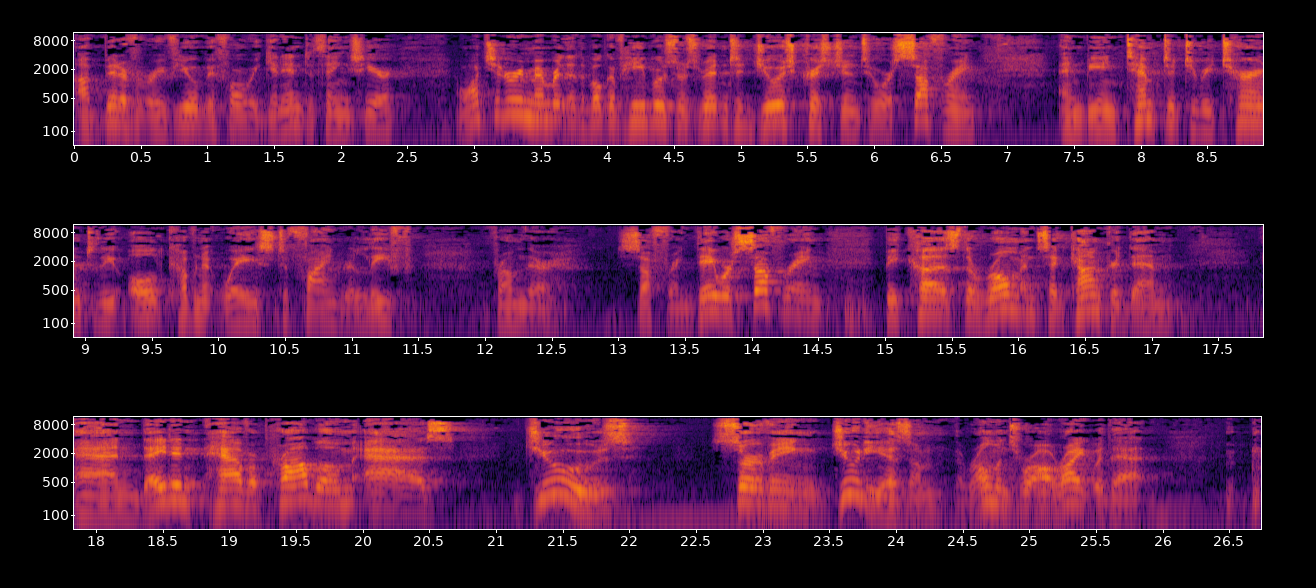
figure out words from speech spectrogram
a bit of a review before we get into things here. I want you to remember that the book of Hebrews was written to Jewish Christians who were suffering and being tempted to return to the old covenant ways to find relief from their suffering. They were suffering because the Romans had conquered them and they didn't have a problem as Jews serving Judaism. The Romans were all right with that.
